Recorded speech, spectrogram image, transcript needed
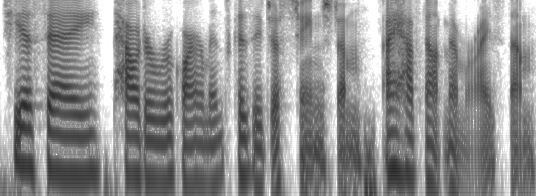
TSA powder requirements because they just changed them. I have not memorized them.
